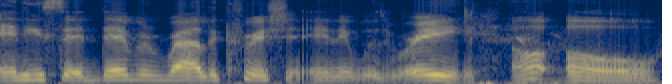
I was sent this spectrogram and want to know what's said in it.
and he said Devin Riley Christian, and it was red. Uh oh.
